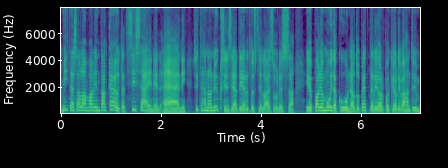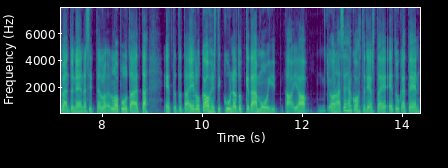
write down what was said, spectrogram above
mitä salanvalintaa käytät, sisäinen ääni. Sitten hän on yksin siellä tiedotustilaisuudessa, ei ole paljon muita kuunneltu. Petteri Orpokin oli vähän tympääntyneenä sitten lo- lopulta, että, että tota, ei ollut kauheasti kuunneltu ketään muita. Ja onhan sehän kohteliasta etukäteen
